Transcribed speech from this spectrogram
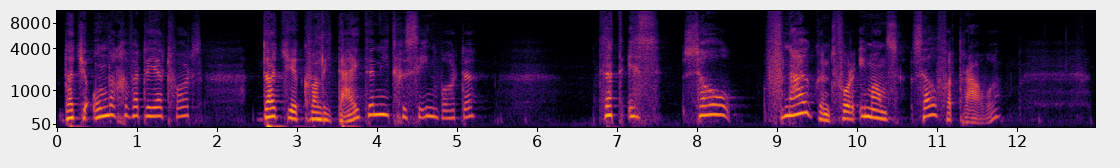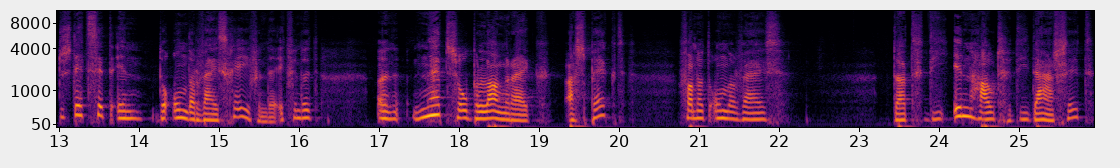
dat je ondergewaardeerd wordt, dat je kwaliteiten niet gezien worden, dat is zo fnuikend voor iemands zelfvertrouwen. Dus dit zit in de onderwijsgevende. Ik vind het een net zo belangrijk aspect van het onderwijs dat die inhoud die daar zit,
